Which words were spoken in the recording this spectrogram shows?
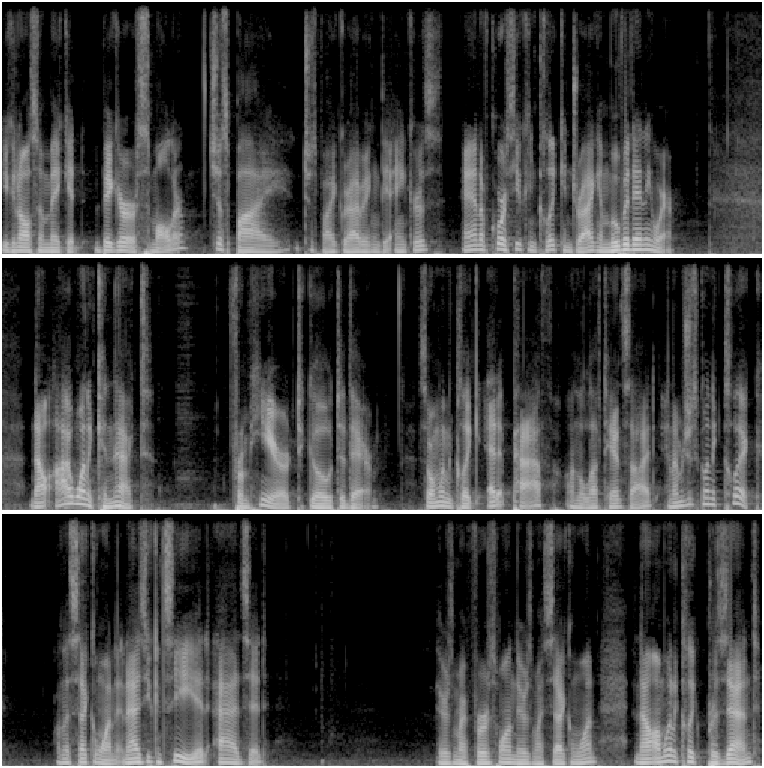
You can also make it bigger or smaller just by just by grabbing the anchors. And of course, you can click and drag and move it anywhere. Now I want to connect from here to go to there. So I'm going to click Edit Path on the left hand side, and I'm just going to click on the second one. And as you can see, it adds it. There's my first one, there's my second one. Now I'm going to click Present,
